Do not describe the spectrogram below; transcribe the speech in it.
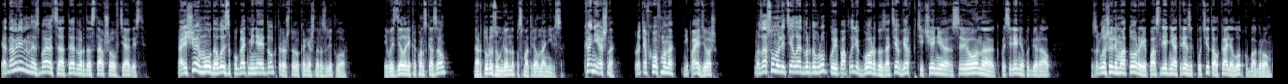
и одновременно избавиться от Эдварда, ставшего в тягость. А еще ему удалось запугать меня и доктора, что его, конечно, развлекло. И вы сделали, как он сказал? Артур изумленно посмотрел на Нильса. Конечно. Против Хоффмана не пойдешь. Мы засунули тело Эдварда в рубку и поплыли к городу, затем вверх по течению Савиона к поселению подбирал. Заглушили моторы и последний отрезок пути толкали лодку багром.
